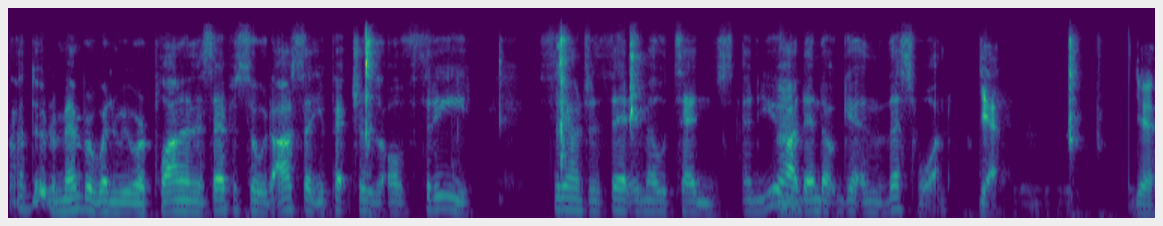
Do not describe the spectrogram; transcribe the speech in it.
I do remember when we were planning this episode, I sent you pictures of three 330 ml tins, and you Hmm. had end up getting this one. Yeah, yeah.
